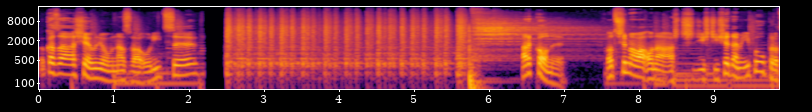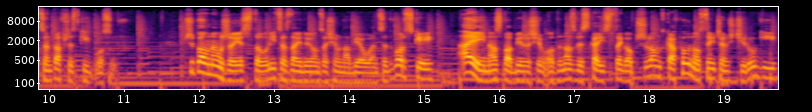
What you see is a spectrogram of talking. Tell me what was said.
Okazała się nią nazwa ulicy Arkony. Otrzymała ona aż 37,5% wszystkich głosów. Przypomnę, że jest to ulica znajdująca się na Białęce Dworskiej, a jej nazwa bierze się od nazwy skalistego przylądka w północnej części Rugi,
